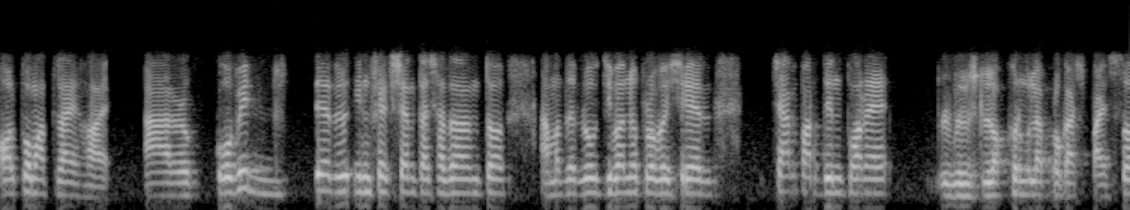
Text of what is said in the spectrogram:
অল্প মাত্রায় হয়। আর কোভিড এর ইনফেকশনটা সাধারণত আমাদের রোগ জীবাণু প্রবেশের চার, পাঁচ দিন পরে লক্ষণগুলা প্রকাশ পায়। সো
